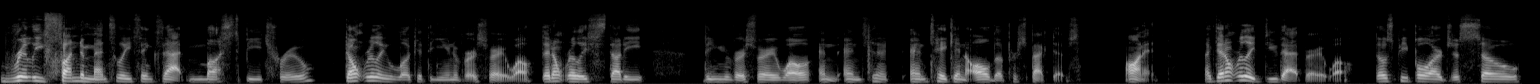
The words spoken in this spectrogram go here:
really fundamentally think that must be true don't really look at the universe very well. They don't really study the universe very well and and and take in all the perspectives on it. Like they don't really do that very well. Those people are just so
